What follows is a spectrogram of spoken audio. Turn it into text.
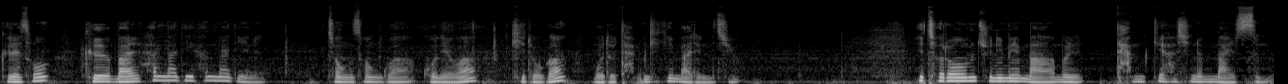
그래서 그 말 한마디 한마디에는 정성과 고뇌와 기도가 모두 담기기 마련이지요. 이처럼 주님의 마음을 담게 하시는 말씀,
